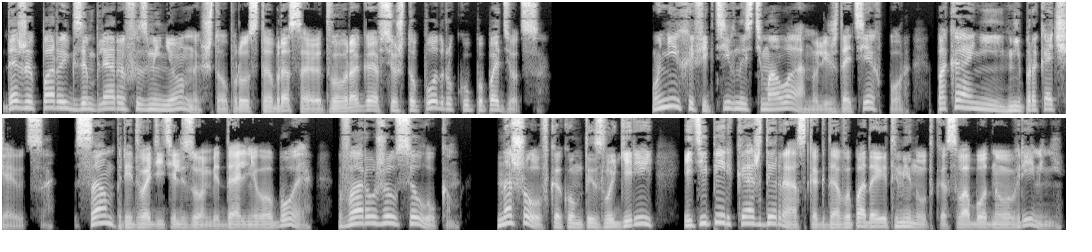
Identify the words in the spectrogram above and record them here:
даже пара экземпляров измененных, что просто бросают во врага все, что под руку попадется. У них эффективность мала, но лишь до тех пор, пока они не прокачаются. Сам предводитель зомби дальнего боя вооружился луком. Нашел в каком-то из лагерей, и теперь каждый раз, когда выпадает минутка свободного времени,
